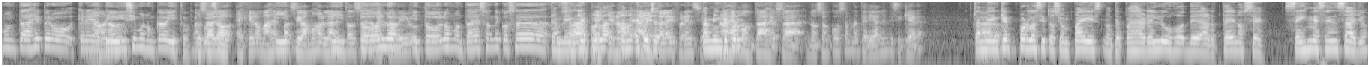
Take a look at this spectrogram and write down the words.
montaje, pero creativísimo, nunca visto. o Algo sea, así. lo- es que lo más... Y- si vamos a hablar y, entonces de lo que está los, vivo... y todos los montajes son de cosas También usadas, que por es la- que no, también- ahí escucha, está la diferencia. también no que es por el montaje, o sea, no son cosas materiales ni siquiera. También Claro. que por la situación país no te puedes dar el lujo de darte, no sé, seis meses de ensayo,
